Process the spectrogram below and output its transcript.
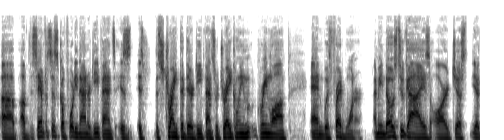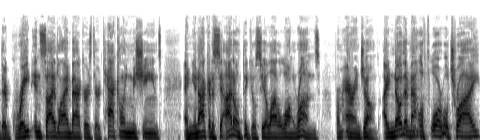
uh, of the San Francisco 49er defense is is the strength of their defense with Dre Green, Greenlaw and with Fred Warner. I mean, those two guys are just, you know, they're great inside linebackers. They're tackling machines. And you're not going to see, I don't think you'll see a lot of long runs from Aaron Jones. I know that Matt LaFleur will try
